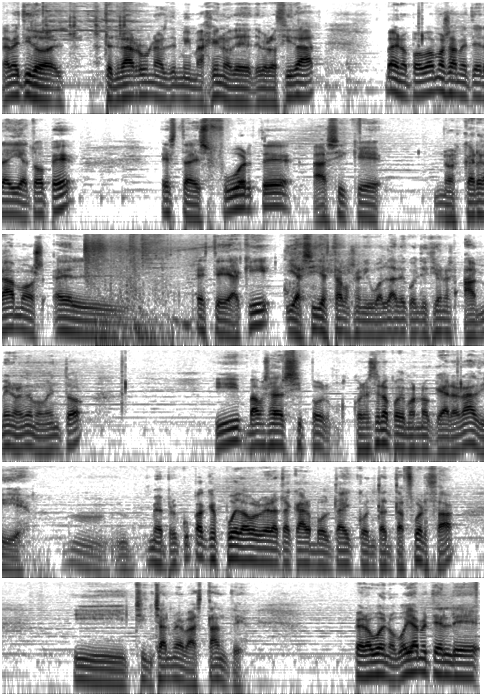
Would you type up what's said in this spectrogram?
Le ha metido... Tendrá runas, de, me imagino, de velocidad. Bueno, pues vamos a meter ahí a tope. Esta es fuerte, así que nos cargamos el este de aquí y así ya estamos en igualdad de condiciones, al menos de momento. Y vamos a ver si con este no podemos noquear a nadie. Mm, me preocupa que pueda volver a atacar Voltaic con tanta fuerza y chincharme bastante. Pero bueno, voy a meterle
